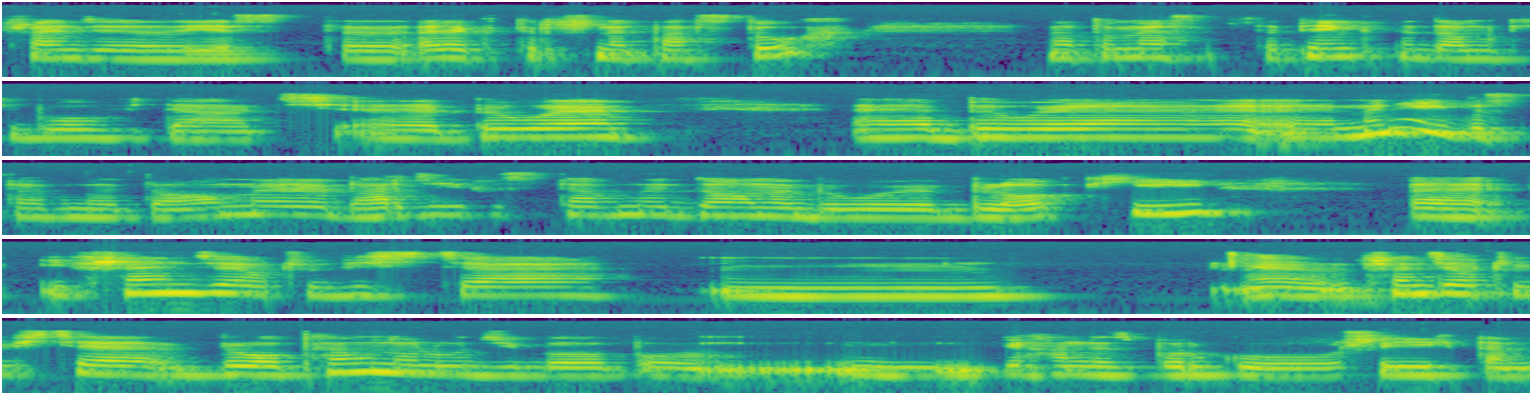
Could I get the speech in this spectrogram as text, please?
wszędzie jest elektryczny pastuch, natomiast te piękne domki było widać. E, były, były mniej wystawne domy, bardziej wystawne domy, były bloki i wszędzie oczywiście mm, Wszędzie oczywiście było pełno ludzi, bo, bo w Johannesburgu żyje ich tam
